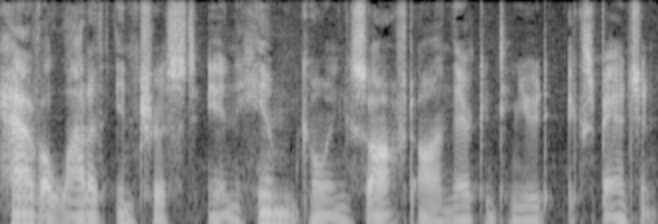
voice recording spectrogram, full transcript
have a lot of interest in him going soft on their continued expansion.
